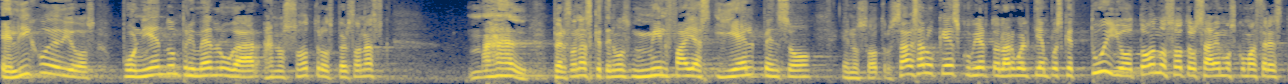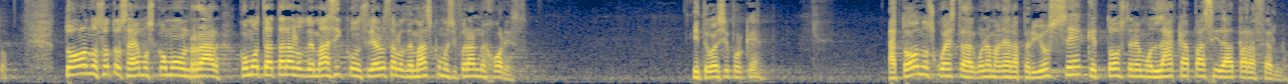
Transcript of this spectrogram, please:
el Hijo de Dios, poniendo en primer lugar a nosotros, personas mal, personas que tenemos mil fallas y Él pensó en nosotros. ¿Sabes algo que he descubierto a lo largo del tiempo? Es que tú y yo, todos nosotros sabemos cómo hacer esto. Todos nosotros sabemos cómo honrar, cómo tratar a los demás y considerarlos a los demás como si fueran mejores. Y te voy a decir por qué. A todos nos cuesta de alguna manera, pero yo sé que todos tenemos la capacidad para hacerlo.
